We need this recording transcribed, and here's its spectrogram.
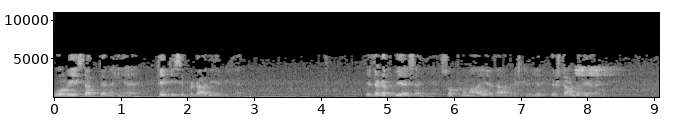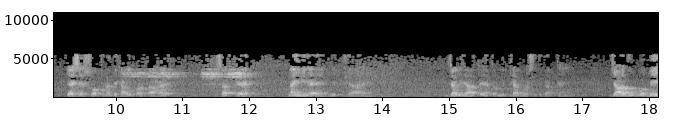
वो भी सत्य नहीं है, ठीक इसी प्रकार ये भी है। ये जगत भी ऐसा ही है, स्वप्न महा यथा दृष्टि ये दृष्टांत दे रहे हैं। जैसे स्वप्न दिखाई पड़ता है सत्य है, नहीं है, मिथ्या है। जग जाते हैं तो मिथ्या घोषित करते हैं। जादू को भी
